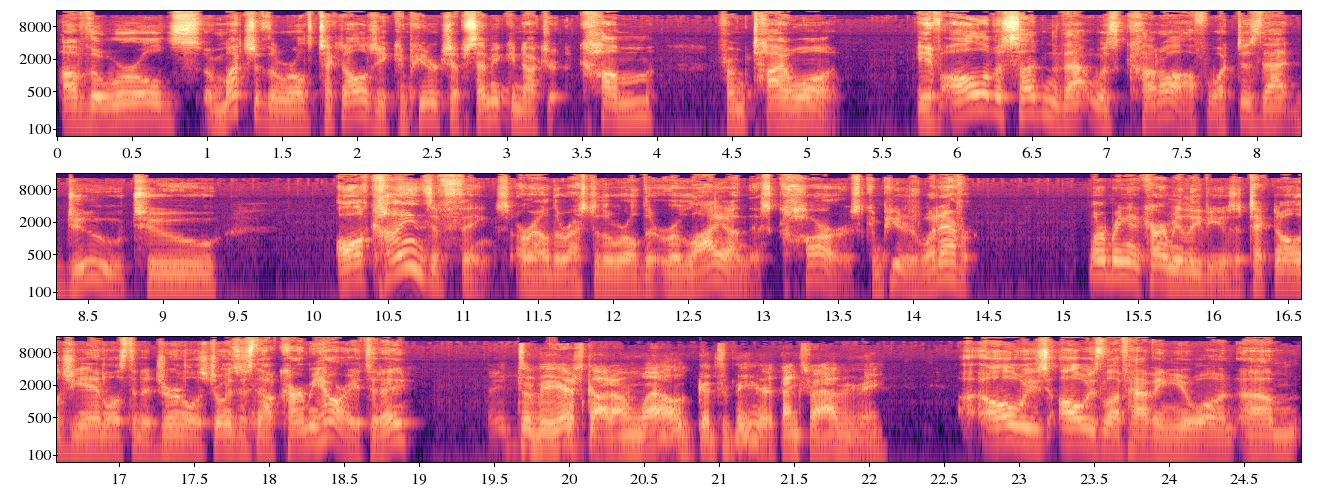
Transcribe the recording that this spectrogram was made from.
of the world's, or much of the world's technology, computer chips, semiconductor, come from Taiwan. If all of a sudden that was cut off, what does that do to all kinds of things around the rest of the world that rely on this? Cars, computers, whatever. I want to bring in Carmi Levy, who's a technology analyst and a journalist, joins us now. Carmi, how are you today? Great to be here, Scott. I'm well. Good to be here. Thanks for having me. I always, always love having you on. Um,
